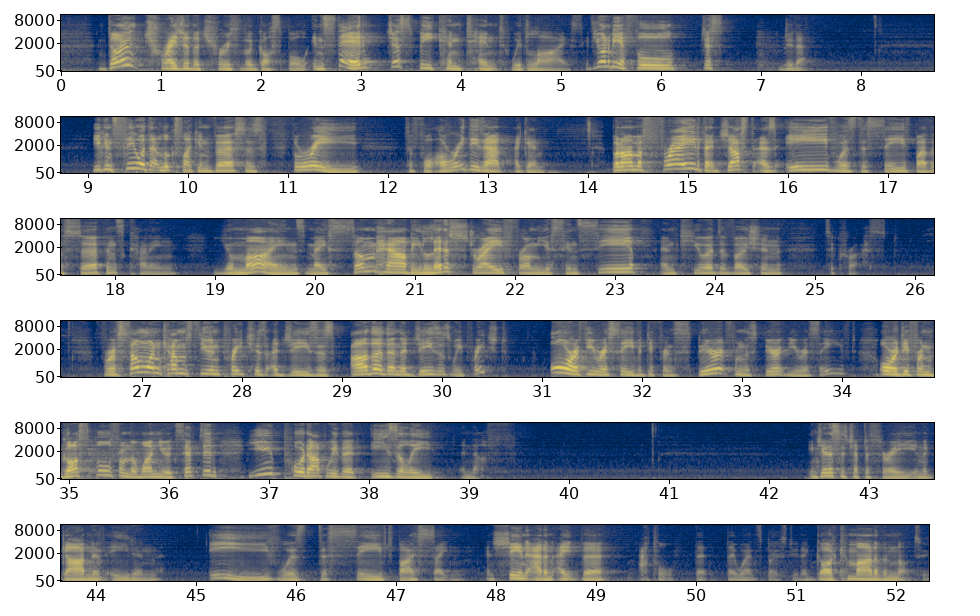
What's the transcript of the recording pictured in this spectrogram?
don't treasure the truth of the gospel. Instead, just be content with lies. If you want to be a fool, just do that. You can see what that looks like in verses 3 to 4. I'll read these out again. But I'm afraid that just as Eve was deceived by the serpent's cunning, your minds may somehow be led astray from your sincere and pure devotion to Christ. For if someone comes to you and preaches a Jesus other than the Jesus we preached, or if you receive a different spirit from the spirit you received, or a different gospel from the one you accepted, you put up with it easily enough. In Genesis chapter 3, in the Garden of Eden, Eve was deceived by Satan. And she and Adam ate the apple that they weren't supposed to, that God commanded them not to.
